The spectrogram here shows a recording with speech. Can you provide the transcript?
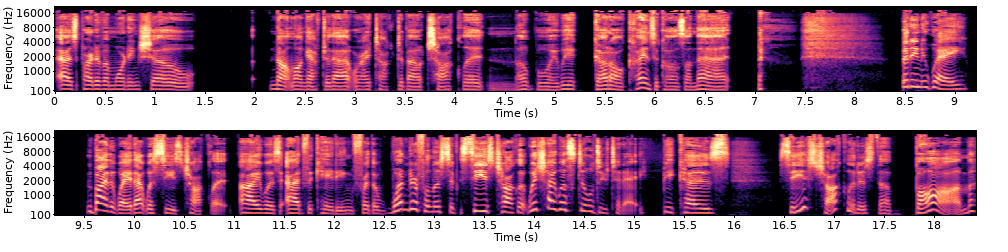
as part of a morning show not long after that where I talked about chocolate and oh boy, we got all kinds of calls on that. but anyway, by the way, that was See's chocolate. I was advocating for the wonderfulness of See's chocolate, which I will still do today because See's chocolate is the bomb.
